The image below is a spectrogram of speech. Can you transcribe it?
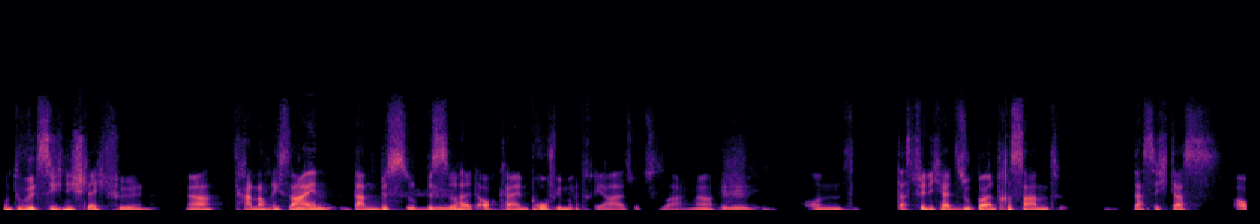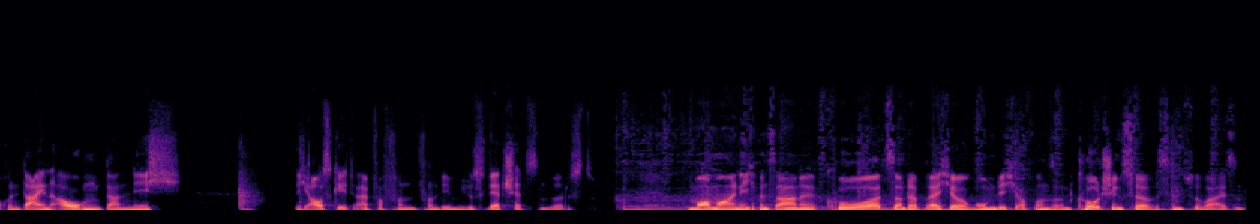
und du willst dich nicht schlecht fühlen. Ja, kann doch nicht sein. Mhm. Dann bist du bist du mhm. halt auch kein Profimaterial sozusagen. Ne? Mhm. Und das finde ich halt super interessant, dass sich das auch in deinen Augen dann nicht, nicht ausgeht, einfach von, von dem, wie du es wertschätzen würdest. Moin Moin, ich bin's Arne. Kurze Unterbrechung, um dich auf unseren Coaching-Service hinzuweisen.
